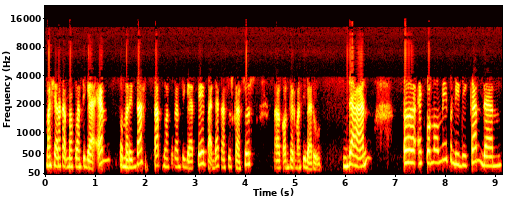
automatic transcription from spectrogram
masyarakat melakukan 3M, pemerintah tetap melakukan 3T pada kasus-kasus uh, konfirmasi baru. Dan uh, ekonomi pendidikan dan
